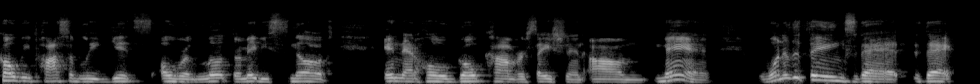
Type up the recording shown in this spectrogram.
Kobe possibly gets overlooked or maybe snubbed in that whole GOAT conversation. Um, man, one of the things that that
